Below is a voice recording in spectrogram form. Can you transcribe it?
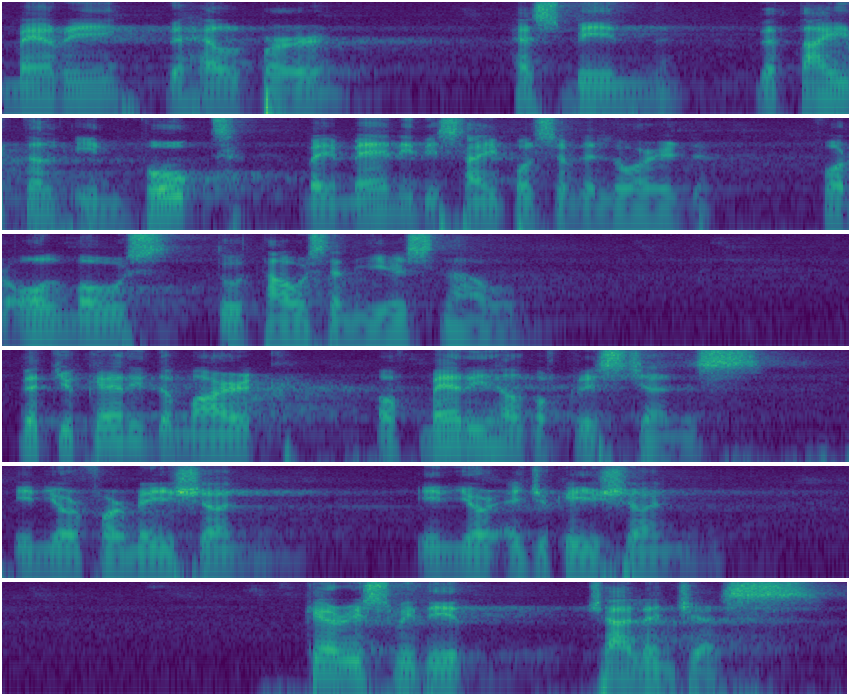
Mary, the Helper, has been the title invoked by many disciples of the Lord for almost 2,000 years now. That you carry the mark of Mary Help of Christians in your formation, in your education, carries with it challenges.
